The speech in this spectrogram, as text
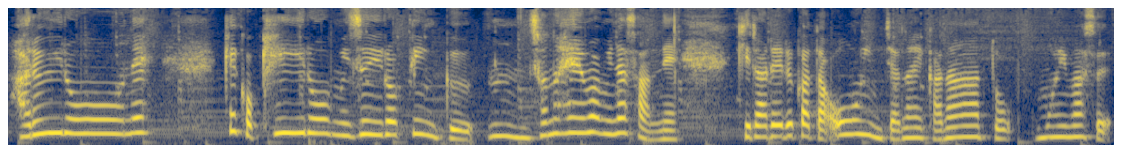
春色をね結構黄色水色ピンク、うん、その辺は皆さんね着られる方多いんじゃないかなと思います。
